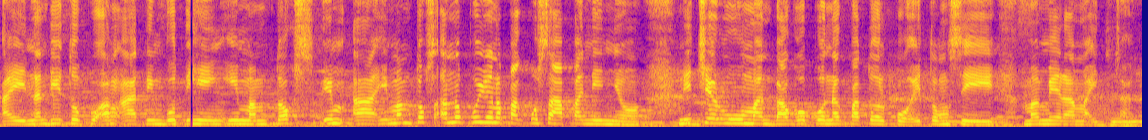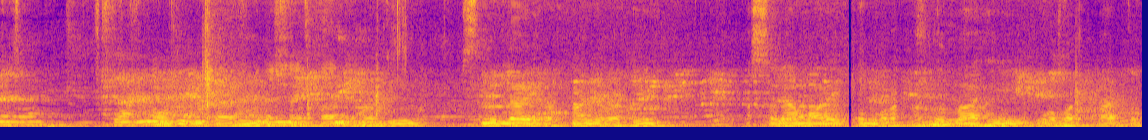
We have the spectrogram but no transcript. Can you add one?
ay nandito po ang ating butihing Imam Tox. Im, ah, Imam Tox, ano po yung napag-usapan ninyo ni Chairwoman bago po nagpatulpo itong si Mamira Maidjan? أعوذ بالله من الشيطان الرجيم بسم الله الرحمن الرحيم Assalamualaikum warahmatullahi wabarakatuh.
